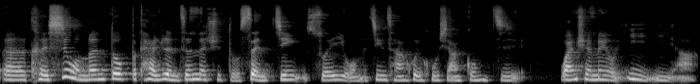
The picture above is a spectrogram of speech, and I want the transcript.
呃，可惜我们都不太认真的去读圣经，所以我们经常会互相攻击，完全没有意义啊。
